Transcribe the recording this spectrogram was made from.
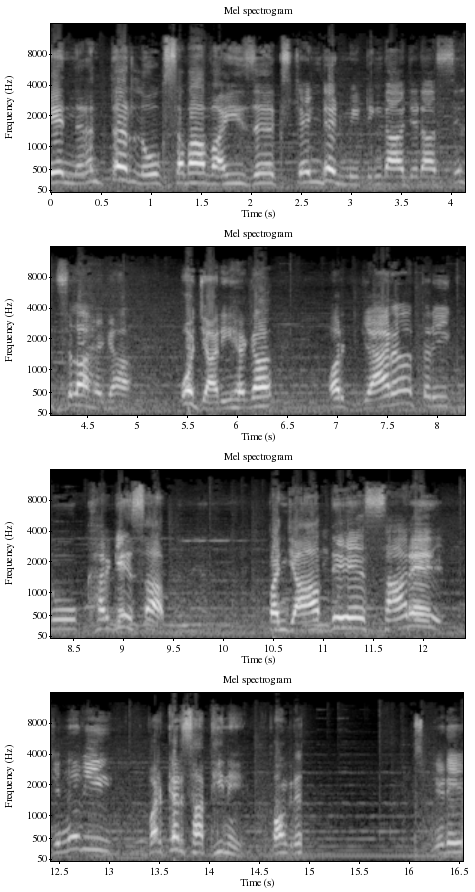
ਇਹ ਨਿਰੰਤਰ Lok Sabha wise extended meeting ਦਾ ਜਿਹੜਾ ਸਿਲਸਿਲਾ ਹੈਗਾ ਉਹ ਜਾਰੀ ਹੈਗਾ। ਔਰ 11 ਤਰੀਕ ਨੂੰ ਖਰਗੇ ਸਾਹਿਬ ਪੰਜਾਬ ਦੇ ਸਾਰੇ ਜਿੰਨੇ ਵੀ ਵਰਕਰ ਸਾਥੀ ਨੇ ਕਾਂਗਰਸ ਜਿਹੜੇ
